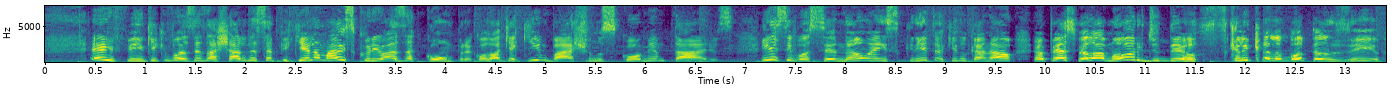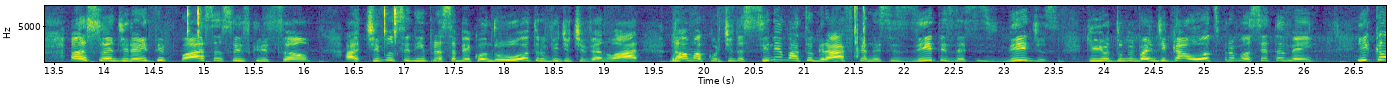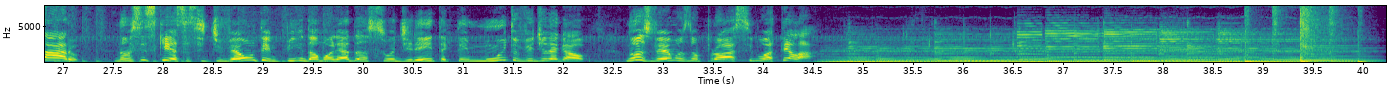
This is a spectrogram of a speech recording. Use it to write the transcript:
Enfim, o que, vocês acharam dessa pequena, mas curiosa compra? Coloque aqui embaixo nos comentários. E se você não é inscrito aqui no canal, eu peço pelo amor de Deus, clica no botãozinho à sua direita e faça a sua inscrição. Ativa o sininho para saber quando outro vídeo estiver no ar. Dá uma curtida cinematográfica nesses itens, nesses vídeos, que o YouTube vai indicar outros para você também. E claro, não se esqueça, se tiver um tempinho, dá uma olhada na sua direita que tem muito vídeo legal. Nos vemos no próximo, até lá!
